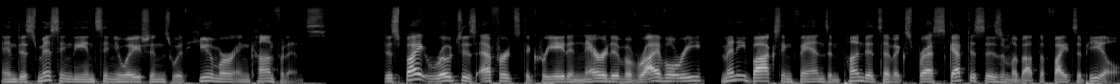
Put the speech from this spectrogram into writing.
and dismissing the insinuations with humor and confidence. Despite Roach's efforts to create a narrative of rivalry, many boxing fans and pundits have expressed skepticism about the fight's appeal.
